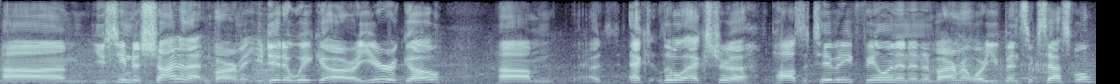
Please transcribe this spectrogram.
Um, you seem to shine in that environment. You did a week or a year ago. Um, a ex little extra positivity, feeling in an environment where you've been successful.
